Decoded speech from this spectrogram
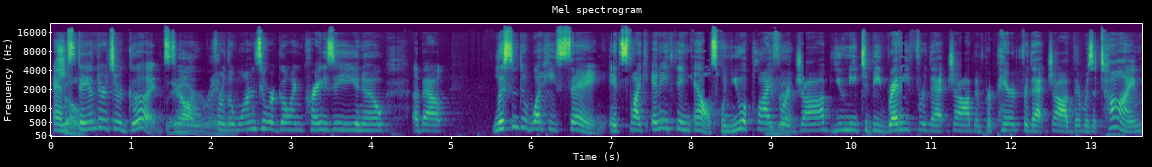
And So- standards are good. They so are, for the ones who are going crazy, you know, about listen to what he's saying. It's like anything else. When you apply You for a job, you need to be ready for that job and prepared for that job. There was a time,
